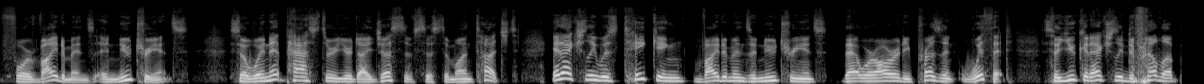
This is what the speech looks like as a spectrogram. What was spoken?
for vitamins and nutrients. So when it passed through your digestive system untouched, it actually was taking vitamins and nutrients that were already present with it. So you could actually develop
